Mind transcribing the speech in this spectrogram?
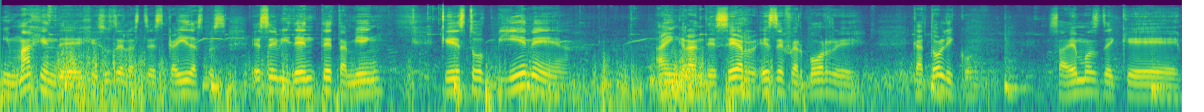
imagen de Jesús de las Tres Caídas. Pues es evidente también que esto viene a, engrandecer ese fervor eh, católico. Sabemos de que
